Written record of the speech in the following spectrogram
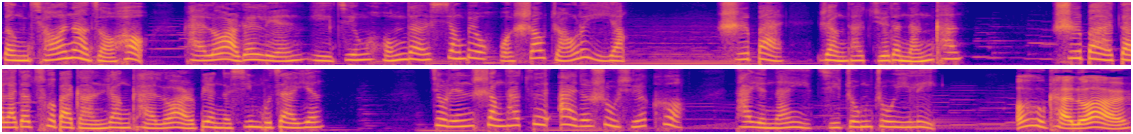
等乔安娜走后，凯罗尔的脸已经红得像被火烧着了一样。失败。让他觉得难堪，失败带来的挫败感让凯罗尔变得心不在焉，就连上他最爱的数学课，他也难以集中注意力。哦，凯罗尔，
